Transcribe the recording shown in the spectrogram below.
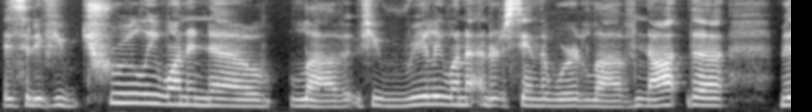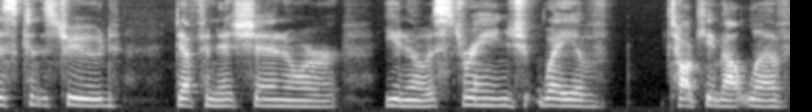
they said if you truly want to know love, if you really want to understand the word love, not the misconstrued definition or, you know, a strange way of talking about love,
